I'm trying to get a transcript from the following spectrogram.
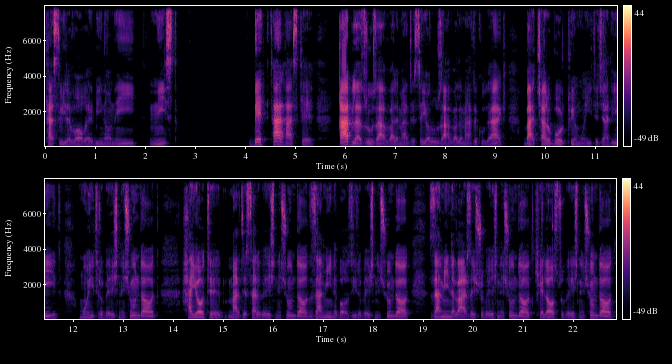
تصویر واقع بینانه ای نیست. بهتر هست که قبل از روز اول مدرسه یا روز اول مهد کودک بچه رو برد توی محیط جدید محیط رو بهش نشون داد حیات مدرسه رو بهش نشون داد زمین بازی رو بهش نشون داد زمین ورزش رو بهش نشون داد کلاس رو بهش نشون داد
